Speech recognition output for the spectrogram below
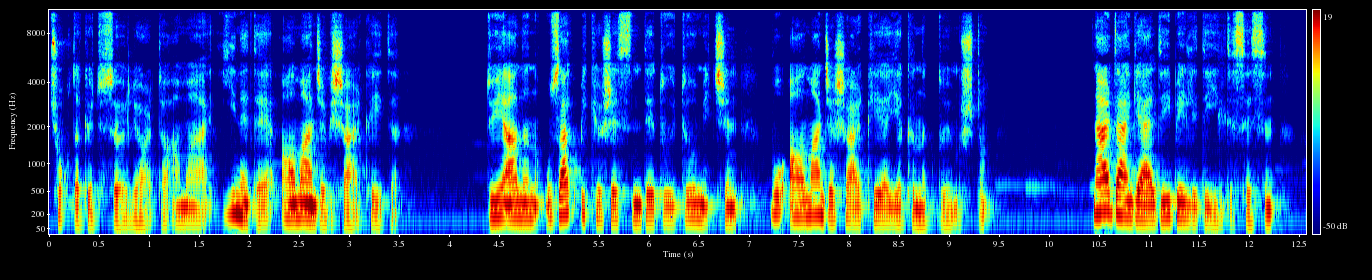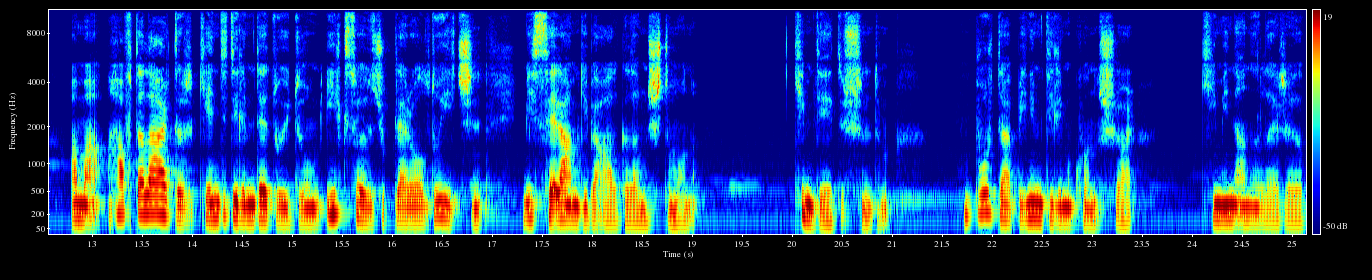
Çok da kötü söylüyordu ama yine de Almanca bir şarkıydı. Dünyanın uzak bir köşesinde duyduğum için bu Almanca şarkıya yakınlık duymuştum. Nereden geldiği belli değildi sesin ama haftalardır kendi dilimde duyduğum ilk sözcükler olduğu için bir selam gibi algılamıştım onu. Kim diye düşündüm. Burada benim dilimi konuşuyor. Kimin anıları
